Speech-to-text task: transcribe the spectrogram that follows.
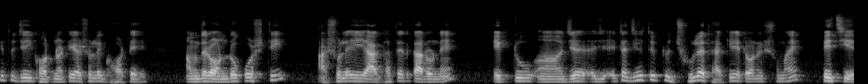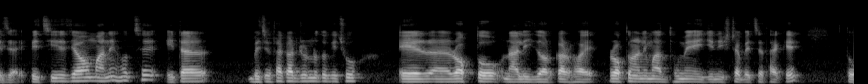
কিন্তু যেই ঘটনাটি আসলে ঘটে আমাদের অন্ডকোষটি আসলে এই আঘাতের কারণে একটু যে এটা যেহেতু একটু ঝুলে থাকে এটা অনেক সময় পেঁচিয়ে যায়। পেঁচিয়ে যাওয়া মানে হচ্ছে এটা বেঁচে থাকার জন্য তো কিছু এর আহ, রক্ত নালী দরকার হয়। রক্তনালীর মাধ্যমে এই জিনিসটা বেঁচে থাকে। তো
